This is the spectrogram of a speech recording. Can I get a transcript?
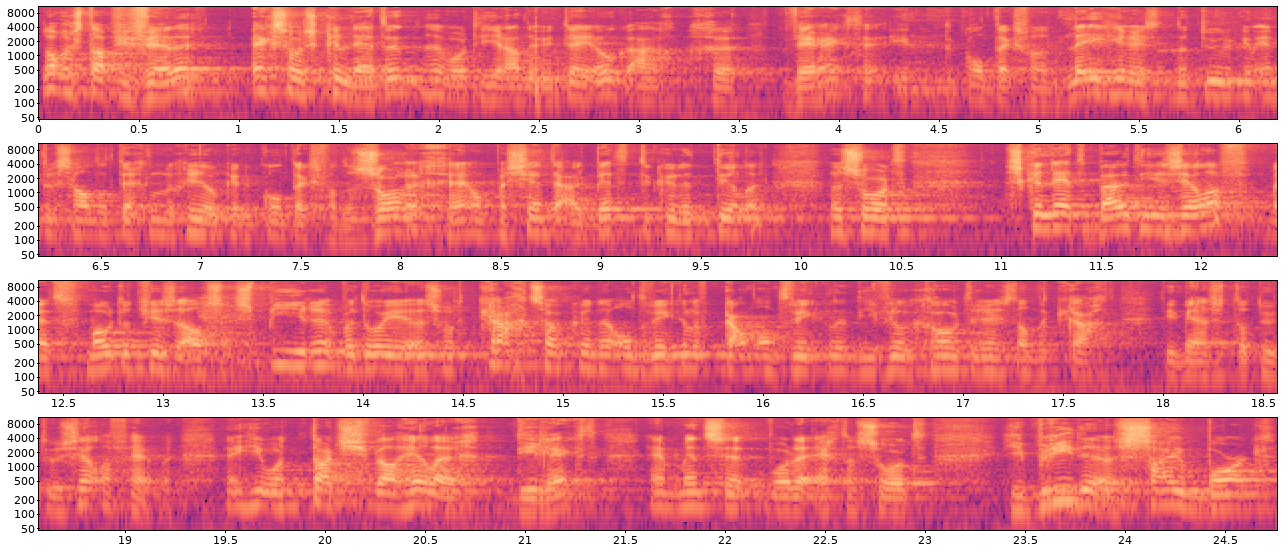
Nog een stapje verder, exoskeletten. Er wordt hier aan de UT ook aan gewerkt. In de context van het leger is het natuurlijk een interessante technologie, ook in de context van de zorg, om patiënten uit bed te kunnen tillen. Een soort skelet buiten jezelf, met motortjes als spieren, waardoor je een soort kracht zou kunnen ontwikkelen, of kan ontwikkelen, die veel groter is dan de kracht die mensen tot nu toe zelf hebben. En hier wordt touch wel heel erg direct. Mensen worden echt een soort hybride, een cyborg,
